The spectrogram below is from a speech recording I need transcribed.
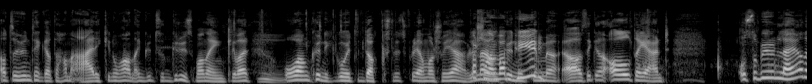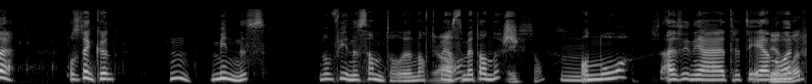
At hun tenker at han er ikke noe, han er gud så grusom han egentlig var. Og han kunne ikke gå ut i dagslyst fordi han var så jævlig. Kanskje han var vampyr? ikke- Ja, sikkert alt er gærent. Og så blir hun lei av det. Og så tenker hun hm, minnes noen fine samtaler en natt med jeg som het Anders. Ikke? Og nå, er, siden jeg er 31 år, år.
